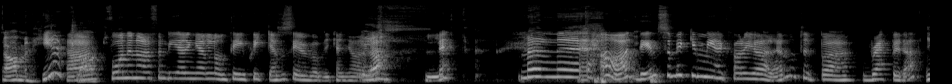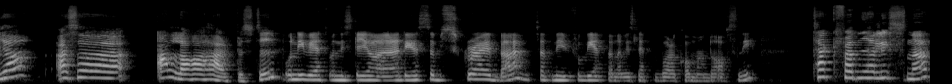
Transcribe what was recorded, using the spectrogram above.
Ja men helt Ja, klart. får ni några funderingar eller någonting, skicka så ser vi vad vi kan göra. Ja. Lätt. Men eh, Ja, det är inte så mycket mer kvar att göra än att typ bara wrap it up. ja, alltså alla har herpes typ. Och ni vet vad ni ska göra. Det är subscriba så att ni får veta när vi släpper våra kommande avsnitt. Tack för att ni har lyssnat.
